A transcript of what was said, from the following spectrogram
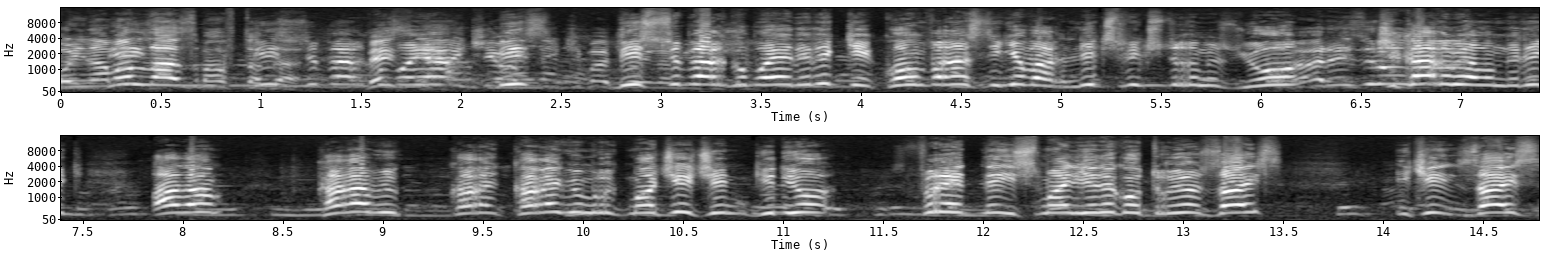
oynaman lazım haftada. Biz Süper Biz Kupa'ya iki- biz iki maç biz. Süper Kupa'ya dedik ki konferans ligi var. Lig fikstürümüz yoğun. Ya rezil olduk. Çıkarmayalım dedik. Adam Karabük Kara, Karagümrük maçı için gidiyor. Fred'le İsmail yedek oturuyor. Zayis iki Zayis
